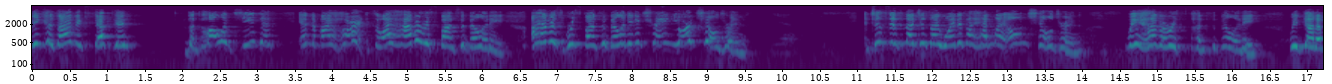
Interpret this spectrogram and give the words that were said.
because I've accepted the call of Jesus into my heart. So I have a responsibility. I have a responsibility to train your children. yeah. Just as much as I would if I had my own children. We have a responsibility. We've got to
